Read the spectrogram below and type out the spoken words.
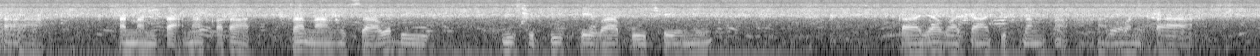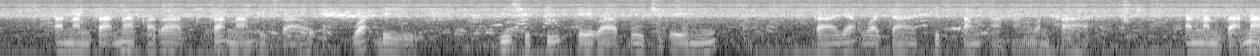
ทาอนันตนาคราชพระนางอุสาวดี วิสุทธิเทวาปูเชนิกายวาจาจิตนังอะหังวันทาอนันตนาคราชพระนางอุสาวดี วิสุทธิเทวาปูเชมิ กายวาจาจิตตังอะหังวันทาอนันตนา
